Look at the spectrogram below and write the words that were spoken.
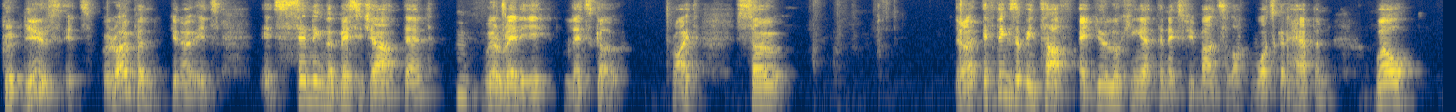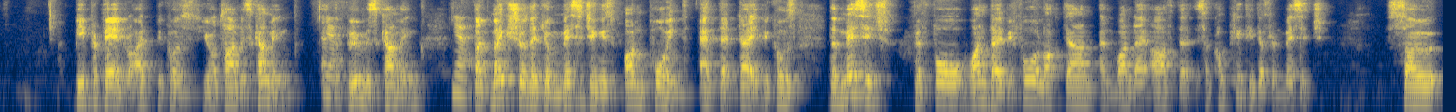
good news. It's we're open. You know it's it's sending the message out that Mm. we're ready. Let's go right? So you know if things have been tough and you're looking at the next few months like what's going to happen? Well be prepared right because your time is coming and Yeah. the boom is coming Yeah. but make sure that your messaging is on point at that day because the message before one day before lockdown and one day after is a completely different message so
